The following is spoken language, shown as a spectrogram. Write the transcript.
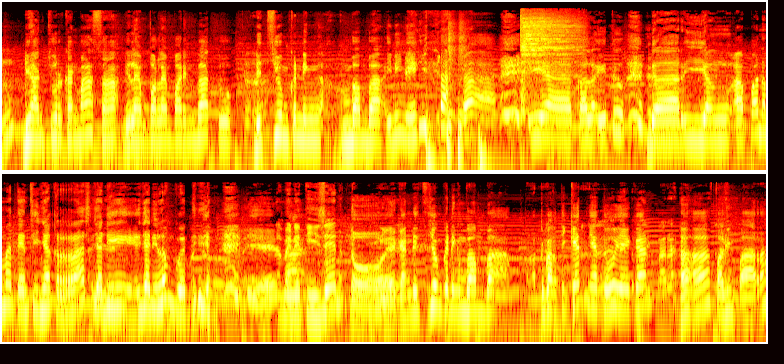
Hmm? dihancurkan masa, dilempar-lemparin batu, dicium kening mbak-mbak ininya. Iya, kalau itu dari yang apa namanya tensinya keras jadi jadi lembut. Iya, namanya netizen. Betul, ya kan dicium kening mbak-mbak tukang tiketnya tuh ya kan. Heeh, paling parah.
